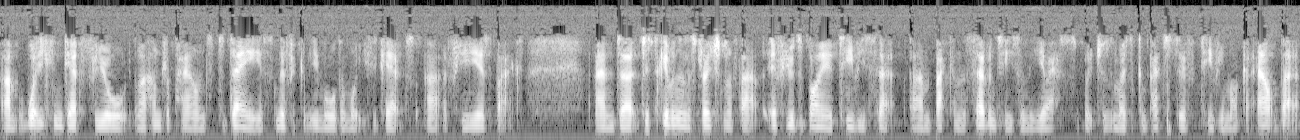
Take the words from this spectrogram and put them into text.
um, what you can get for your you know, £100 today is significantly more than what you could get uh, a few years back. And uh, just to give an illustration of that, if you were to buy a TV set um, back in the 70s in the US, which is the most competitive TV market out there,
